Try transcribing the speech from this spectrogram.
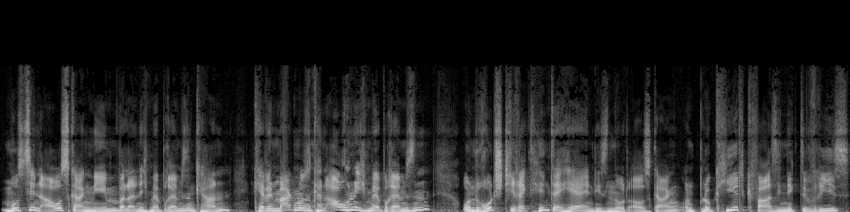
muss den Ausgang nehmen, weil er nicht mehr bremsen kann. Kevin Magnussen kann auch nicht mehr bremsen und rutscht direkt hinterher in diesen Notausgang und blockiert quasi Nick de Vries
